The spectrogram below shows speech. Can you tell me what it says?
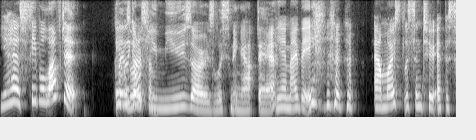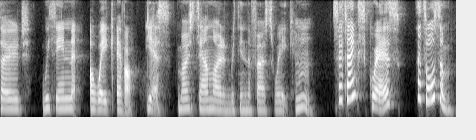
Yes. People loved it. Clearly was got awesome. a few musos listening out there. Yeah, maybe. Our most listened to episode within a week ever. Yes, most downloaded within the first week. Mm. So thanks, Squares. That's awesome.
